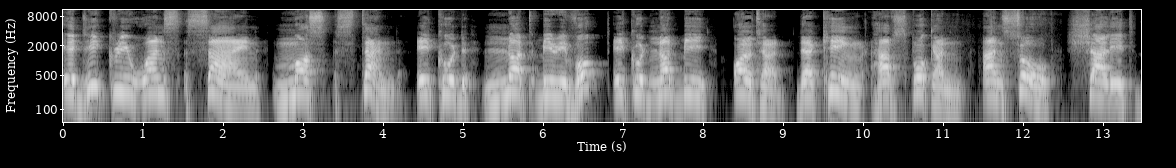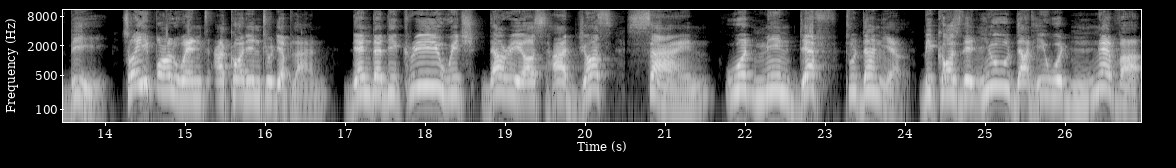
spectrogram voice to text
a decree once signed must stand. It could not be revoked. It could not be altered. The king have spoken, and so shall it be. So if all went according to the plan, then the decree which Darius had just signed would mean death to Daniel because they knew that he would never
